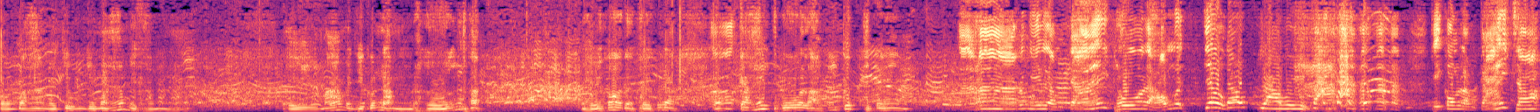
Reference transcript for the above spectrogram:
Còn ba mày chung cho má mày không à. Thì má mày chỉ có nằm là hưởng thôi. Hiểu không? Thật sự ra làm cái thua là không có chung À có nghĩa làm cái thua là không có chung đâu rồi? Chị con làm cái cho.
